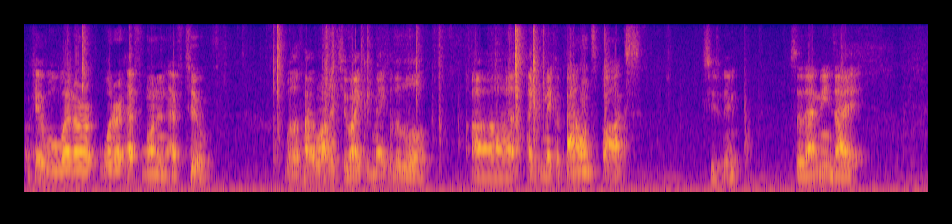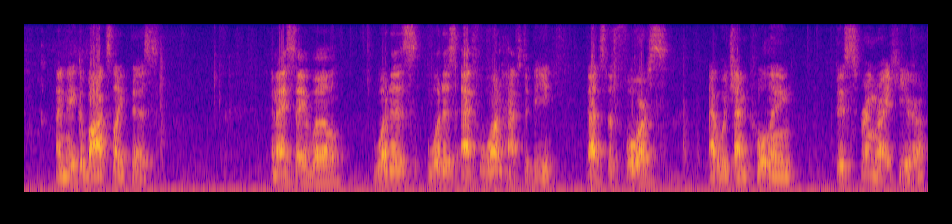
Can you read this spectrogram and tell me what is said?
Okay, well what are, what are F1 and F2? Well if I wanted to I could make a little, uh, I could make a balance box, excuse me. So that means I, I make a box like this and I say, well, what, is, what does F1 have to be? That's the force at which I'm pulling this spring right here.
